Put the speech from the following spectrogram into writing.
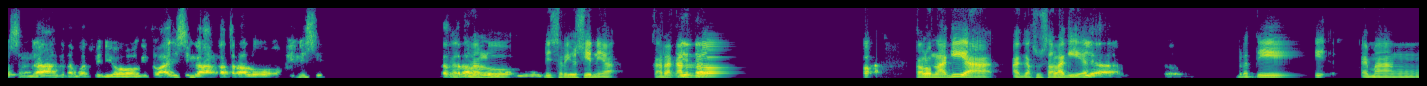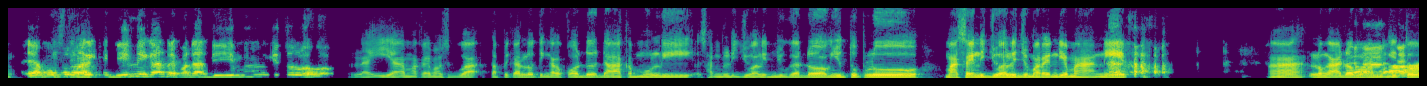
senggang kita buat video gitu aja sih nggak nggak terlalu ini sih nggak terlalu diseriusin ya. Karena kan Iya. lo kalau lagi ya agak susah lagi ya. Iya. Berarti emang ya mumpung Istilah- lagi kayak gini kan daripada diem gitu loh lah iya makanya maksud gua tapi kan lu tinggal kode dah ke Muli sambil dijualin juga dong YouTube lu. Masa yang dijualin cuma Randy sama Hanif? Hah? Lu nggak ada omongan Ya. begitu?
